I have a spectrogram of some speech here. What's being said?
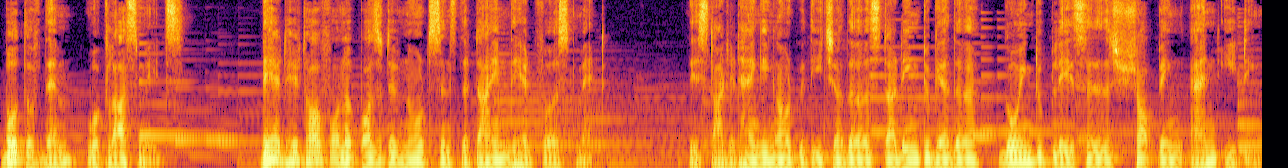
Both of them were classmates. They had hit off on a positive note since the time they had first met. They started hanging out with each other, studying together, going to places, shopping, and eating.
